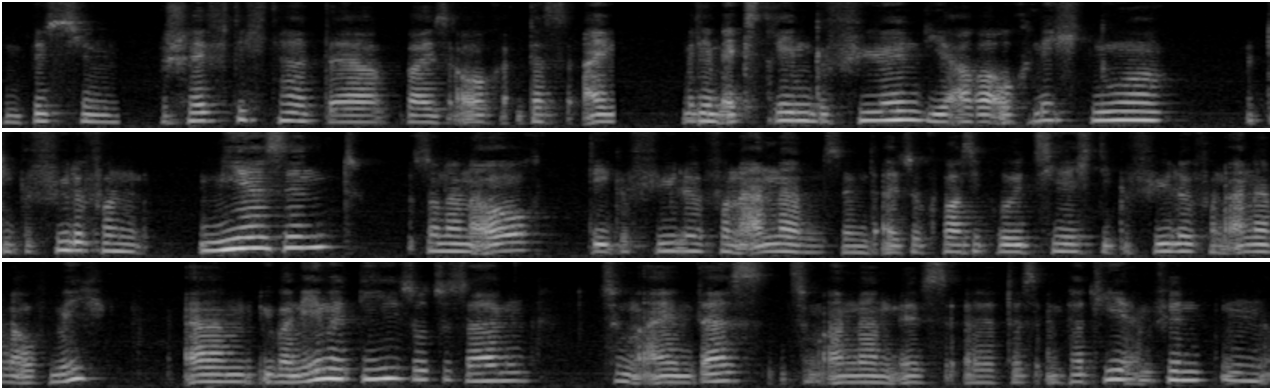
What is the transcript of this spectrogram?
ein bisschen beschäftigt hat, der weiß auch, dass ein mit den extremen Gefühlen, die aber auch nicht nur die Gefühle von mir sind, sondern auch die Gefühle von anderen sind. Also quasi projiziere ich die Gefühle von anderen auf mich, ähm, übernehme die sozusagen. Zum einen das, zum anderen ist äh, das Empathieempfinden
